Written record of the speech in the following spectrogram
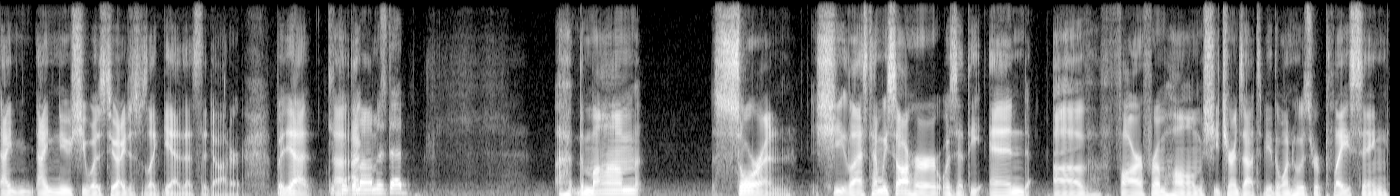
I I knew she was too. I just was like yeah, that's the daughter. But yeah, Do you uh, think the I- mom is dead? the mom Soren. She last time we saw her was at the end of Far From Home. She turns out to be the one who is replacing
